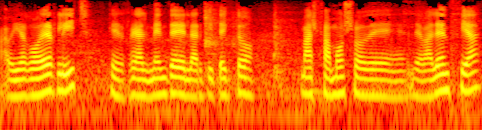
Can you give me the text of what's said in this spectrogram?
Javier Goerlich, que es realmente el arquitecto más famoso de, de Valencia.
